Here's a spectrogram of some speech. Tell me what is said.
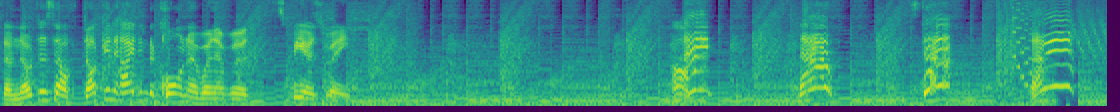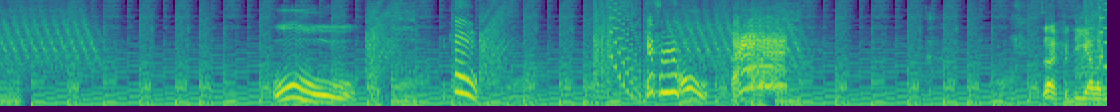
So note to self, duck and hide in the corner whenever it spears me. Oh, Ah! No! Stop! Ah! ooh! No! Get through! Oh! Ah! Sorry for the yelling.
